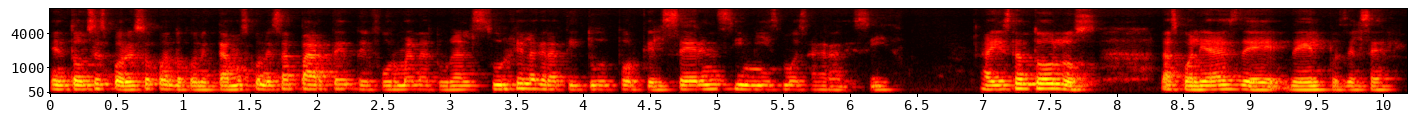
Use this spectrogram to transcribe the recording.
Entonces, por eso cuando conectamos con esa parte, de forma natural surge la gratitud, porque el ser en sí mismo es agradecido. Ahí están todas las cualidades de, de él, pues del ser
